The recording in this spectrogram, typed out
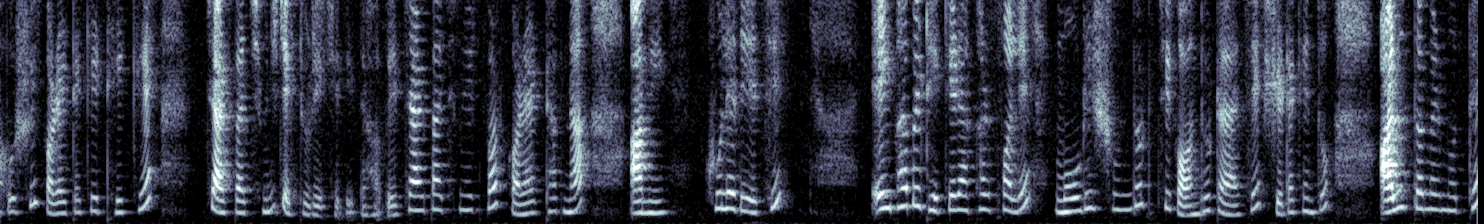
অবশ্যই কড়াইটাকে ঢেকে চার পাঁচ মিনিট একটু রেখে দিতে হবে। চার পাঁচ মিনিট পর কড়াইয়ের ঢাকনা আমি খুলে দিয়েছি। এইভাবে ঢেকে রাখার ফলে মৌরির সুন্দর যে গন্ধটা আছে, সেটা কিন্তু আলুর দমের মধ্যে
